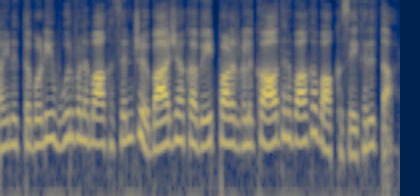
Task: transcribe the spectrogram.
பயணித்தபடி ஊர்வலமாக சென்று பாஜக வேட்பாளர்களுக்கு ஆதரவாக வாக்கு சேகரித்தார்.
